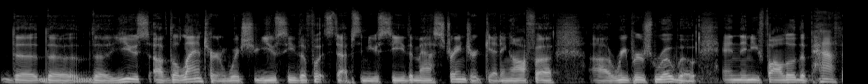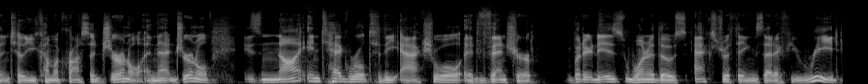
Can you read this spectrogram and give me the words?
the the the use of the lantern, which you see the footsteps and you see the masked stranger getting off a, a Reaper's rowboat, and then you follow the path until you come across a journal, and that journal is not integral to the actual adventure but it is one of those extra things that if you read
